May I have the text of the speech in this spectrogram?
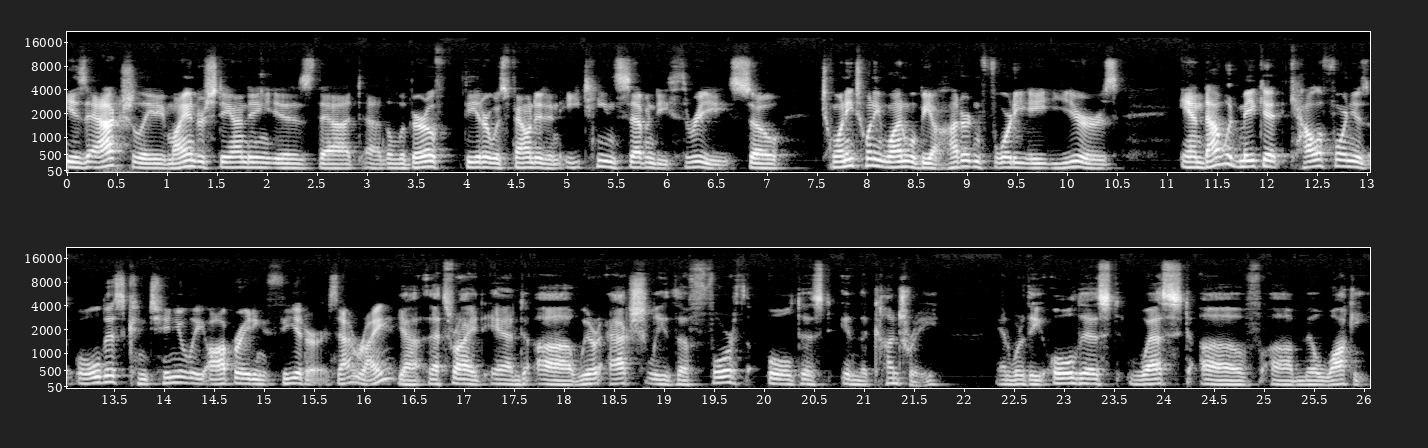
is actually my understanding is that uh, the Lobero Theater was founded in 1873. So 2021 will be 148 years, and that would make it California's oldest continually operating theater. Is that right? Yeah, that's right. And uh, we're actually the fourth oldest in the country, and we're the oldest west of uh, Milwaukee.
